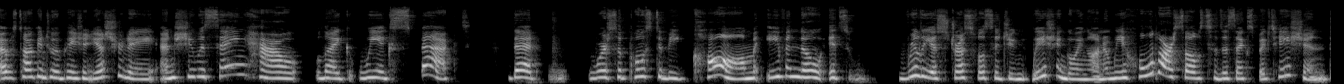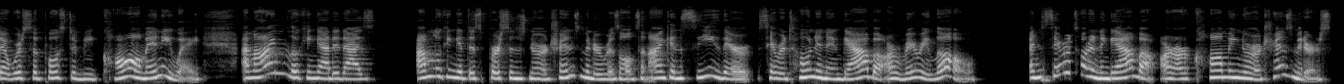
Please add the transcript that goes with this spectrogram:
I was talking to a patient yesterday and she was saying how like we expect that we're supposed to be calm even though it's really a stressful situation going on and we hold ourselves to this expectation that we're supposed to be calm anyway. And i'm looking at it as i'm looking at this person's neurotransmitter results and i can see their serotonin and gaba are very low. And serotonin and gaba are our calming neurotransmitters.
